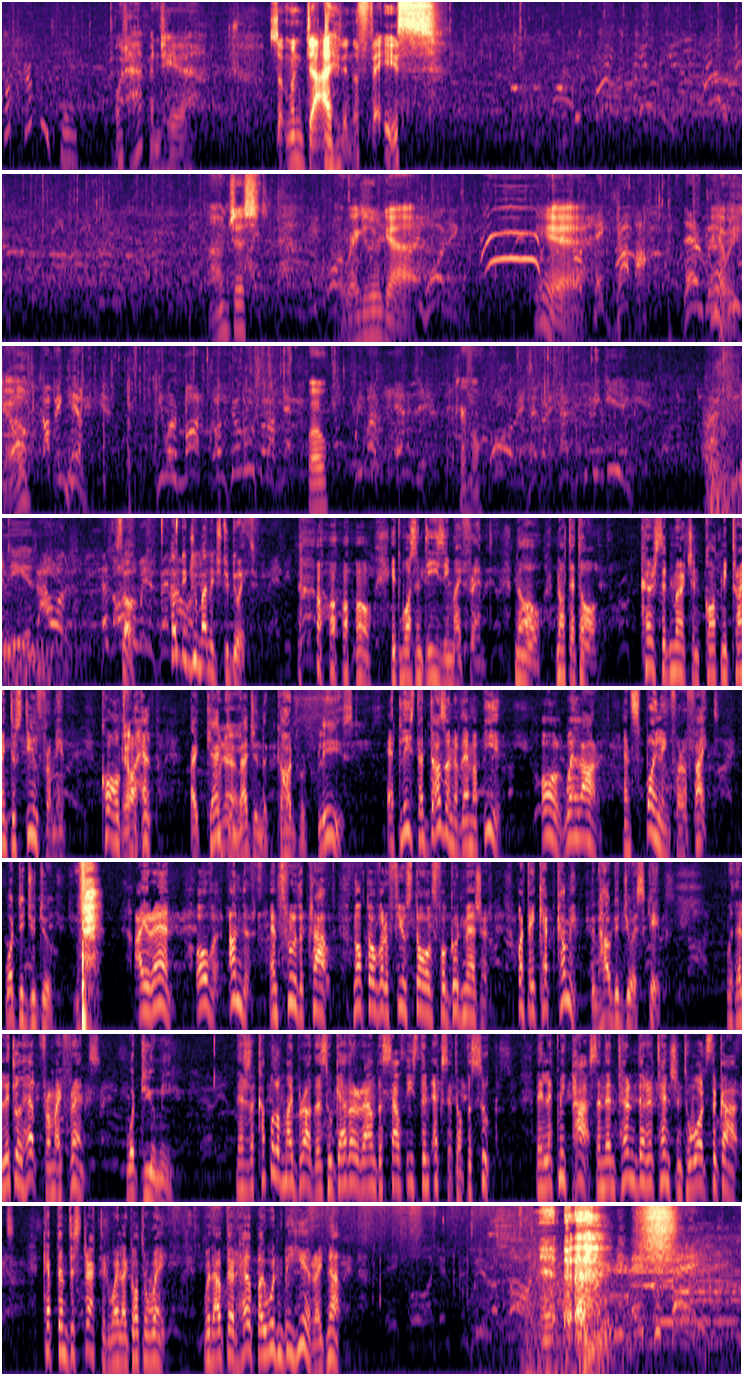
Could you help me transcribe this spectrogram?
What happened here? What happened here? Someone died in the face. I'm just a regular guy. Yeah. There we go. Whoa, careful. So, how did you manage to do it? Oh, it wasn't easy, my friend. No, not at all. Cursed merchant caught me trying to steal from him. Called Yep. for help. I can't Oh, no. imagine the guards were pleased. At least a dozen of them appeared. All well armed and spoiling for a fight. What did you do? I ran, over, under, and through the crowd. Knocked over a few stalls for good measure. But they kept coming. Then how did you escape? With a little help from my friends. What do you mean? There's a couple of my brothers who gather around the southeastern exit of the souk. They let me pass and then turned their attention towards the guards. Kept them distracted while I got away. Without their help, I wouldn't be here right now.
